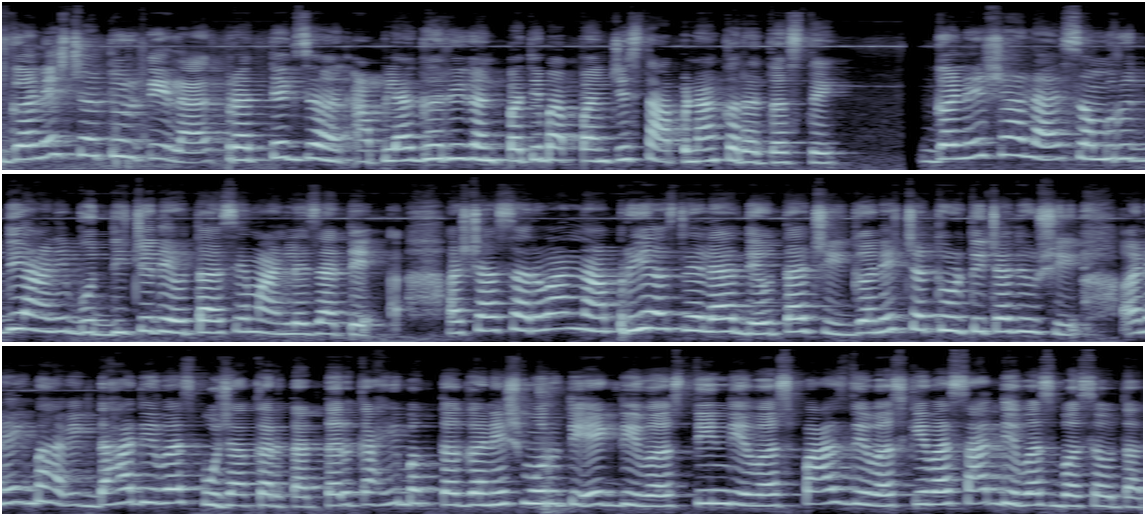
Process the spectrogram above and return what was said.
गणेश चतुर्थीला प्रत्येकजण आपल्या घरी गणपती बाप्पांची स्थापना करत असते. गणेशाला समृद्धी आणि बुद्धीचे देवता असे मानले जाते. अशा सर्वांना प्रिय असलेल्या देवताची गणेश चतुर्थीच्या दिवशी अनेक भाविक दहा दिवस पूजा करतात. तर काही भक्त गणेश मूर्ती एक दिवस तीन दिवस पाच दिवस किंवा सात दिवस बसवतात.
